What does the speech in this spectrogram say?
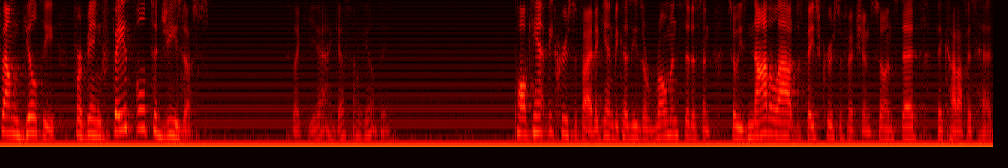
found guilty for being faithful to Jesus. He's like, Yeah, I guess I'm guilty. Paul can't be crucified, again, because he's a Roman citizen, so he's not allowed to face crucifixion. So instead, they cut off his head.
